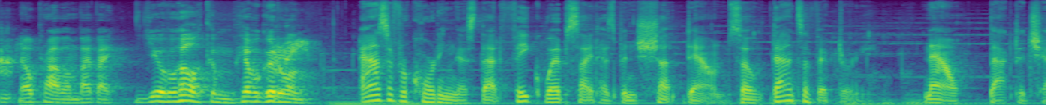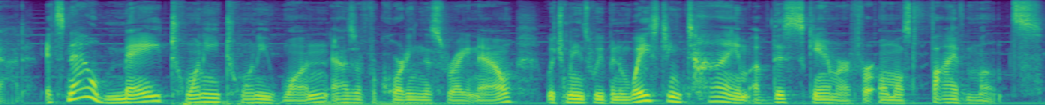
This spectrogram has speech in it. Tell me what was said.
us. No problem. Bye bye. You're welcome. Have a good one. As of recording this, that fake website has been shut down, so that's a victory. Now, back to Chad. It's now May 2021 as of recording this right now, which means we've been wasting time of this scammer for almost five months.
